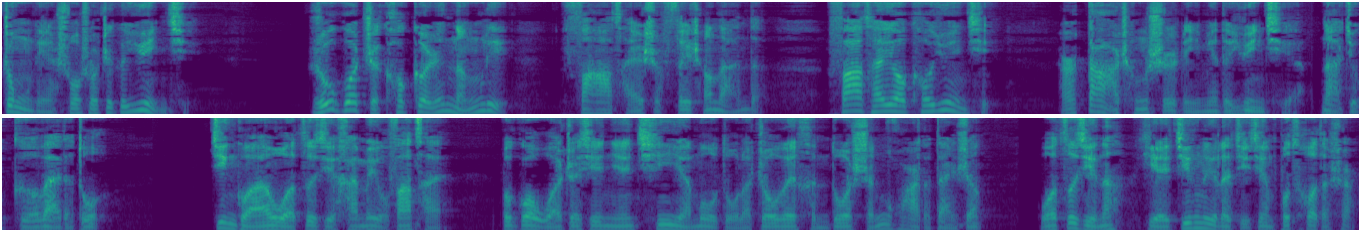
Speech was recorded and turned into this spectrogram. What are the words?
重点说说这个运气。如果只靠个人能力发财是非常难的，发财要靠运气，而大城市里面的运气那就格外的多。尽管我自己还没有发财，不过我这些年亲眼目睹了周围很多神话的诞生，我自己呢也经历了几件不错的事儿，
